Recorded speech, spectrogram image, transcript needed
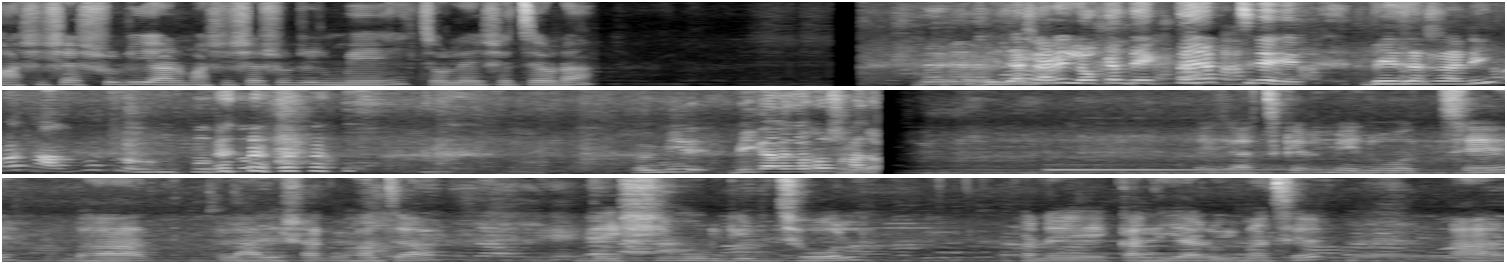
মাসি শাশুড়ি আর মাসি শাশুড়ির মেয়ে চলে এসেছে ওরা। ভেজা শাড়ি লোকে দেখতে যাচ্ছে। ভেজা শাড়ি। বিকালে যখন এই যে আজকের মেনু হচ্ছে ভাত লাল শাক ভাজা দেশি মুরগির ঝোল ওখানে কালিয়া রুই মাছের আর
